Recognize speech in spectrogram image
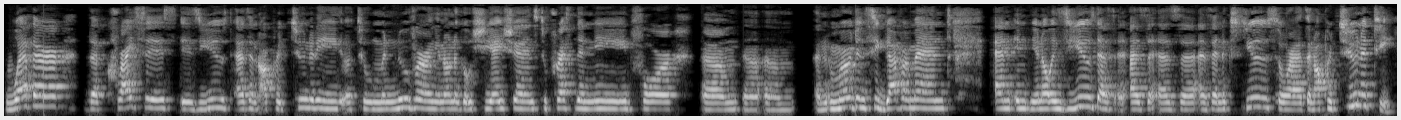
Whether the crisis is used as an opportunity to maneuver, you know, negotiations, to press the need for um, uh, um, an emergency government and in, you know is used as as as a, as an excuse or as an opportunity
